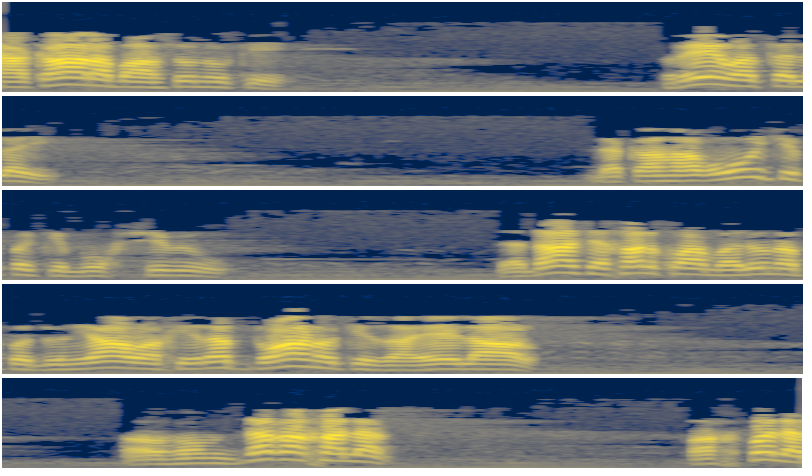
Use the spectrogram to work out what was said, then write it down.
ناکاره باسونو کې پرې وتلی لکه هغوی چې پکې بوخ شوي وو. د داسې خلکو عملونه په دنیا او آخرت دواړو کې ضایع لاړ. او هم دغه خلک په خپل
